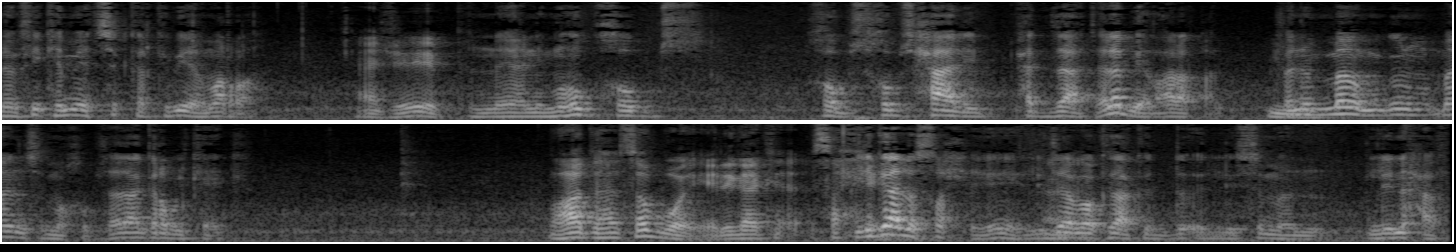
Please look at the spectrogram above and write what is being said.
لأن في كمية سكر كبيرة مرة. عجيب. إنه يعني مو هو بخبز. خبز خبز حالي بحد ذاته الأبيض على الأقل. فانا ما ما نسميه خبز هذا أقرب الكيك وهذا صبواي اللي قال صحي. اللي قال صحي إيه اللي جاب ذاك اللي سمن اللي نحف.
